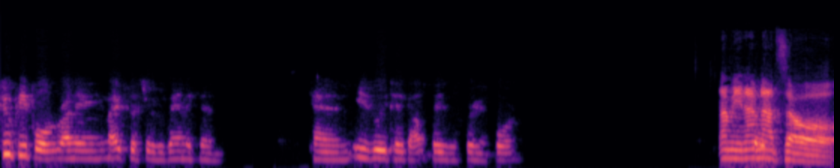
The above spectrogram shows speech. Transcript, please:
two people running Night Sisters with Anakin can easily take out phases three and four. I mean, I'm not so.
